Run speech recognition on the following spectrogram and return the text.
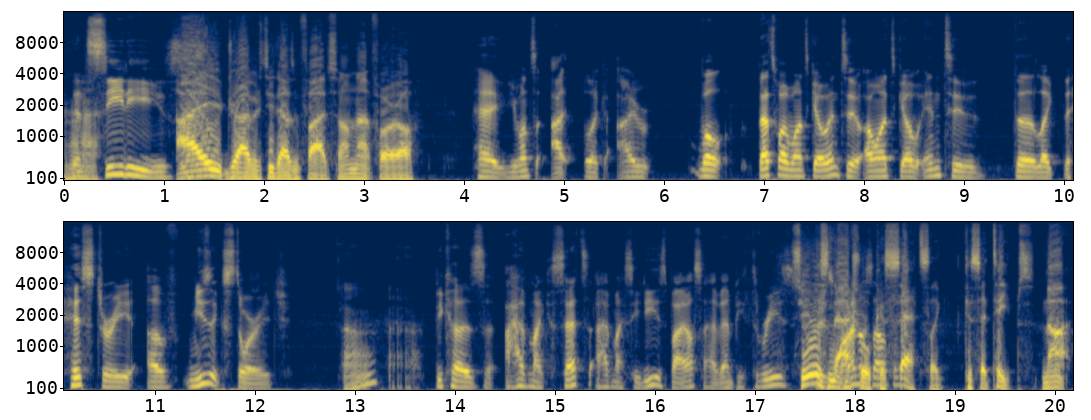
and CDs. I drive a 2005, so I'm not far off. hey, you want to, I look I well that's what I want to go into. I want to go into the like the history of music storage Ah. because I have my cassettes, I have my CDs, but I also have MP3s. So you listen to actual vinyls out there. cassettes, like cassette tapes, not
